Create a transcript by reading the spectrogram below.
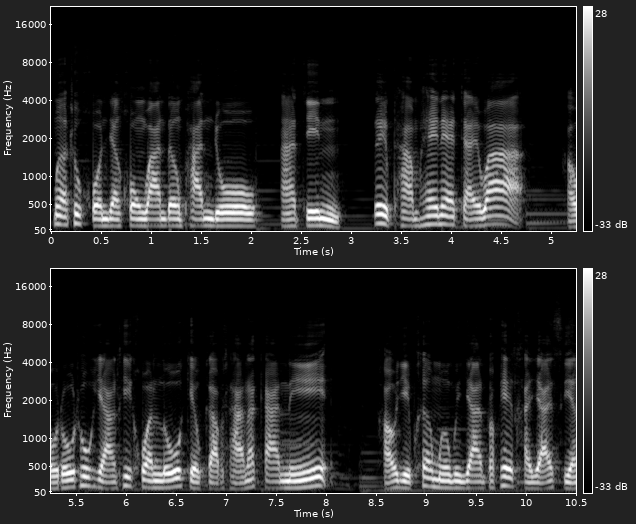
เมื่อทุกคนยังคงวานเดิมพันอยู่ อาจิน รีบทำให้แน่ใจว่า เขารู้ทุกอย่างที่ควรรู้เกี่ยวกับสถานการณ์นี้ เขาหยิบเครื่องมือวิญญาณประเภทขยายเสียง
